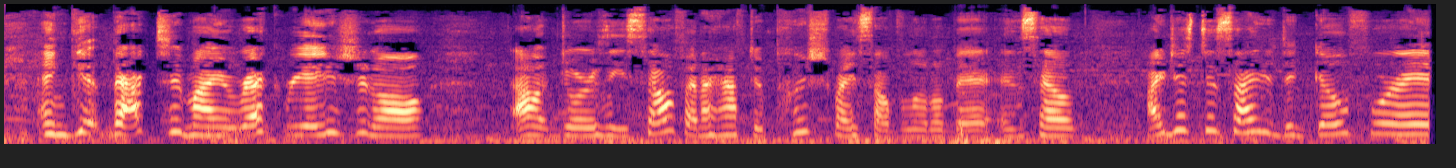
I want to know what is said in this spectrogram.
and get back to my recreational outdoorsy self. And I have to push myself a little bit. And so I just decided to go for it.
